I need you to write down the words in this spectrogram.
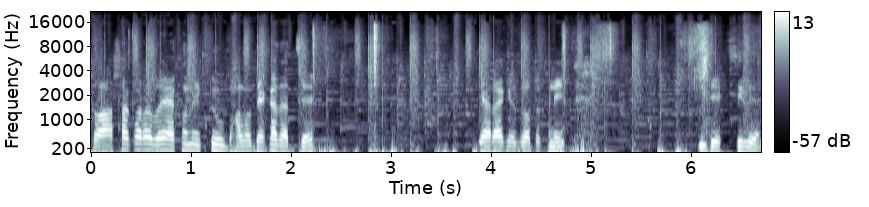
তো আশা করা যায় এখন একটু ভালো দেখা যাচ্ছে। এর আগে যতখানি দেখছিলেন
